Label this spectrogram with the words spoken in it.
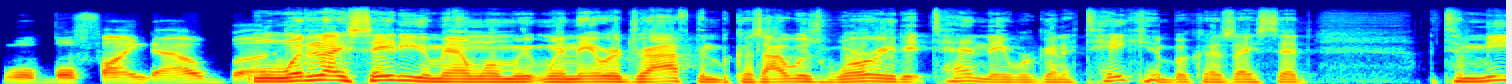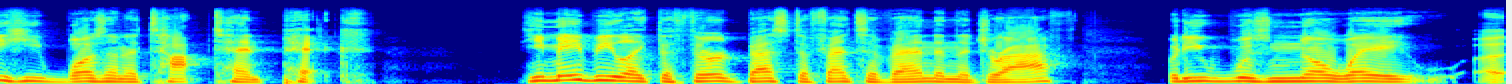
we'll we'll find out. But well, what did I say to you, man, when we when they were drafting? Because I was worried at 10 they were gonna take him because I said to me he wasn't a top 10 pick. He may be like the third best defensive end in the draft, but he was no way uh,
